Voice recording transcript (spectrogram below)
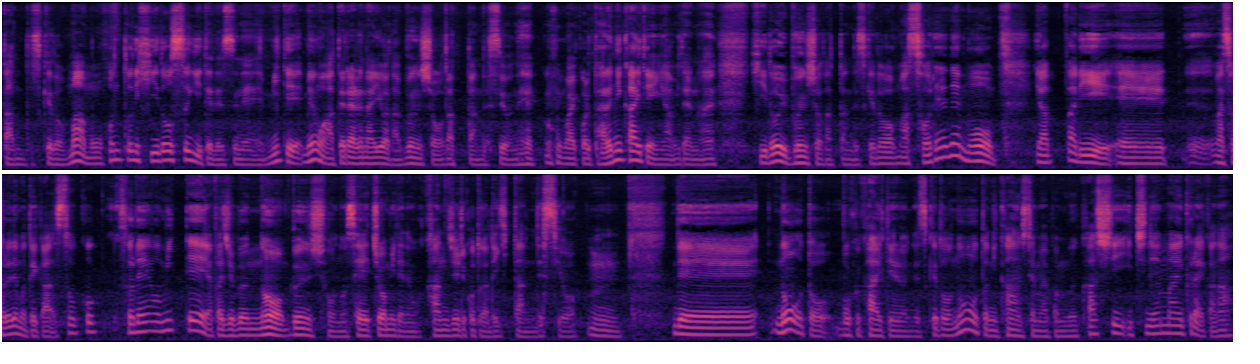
たんですけどまあもう本当にひどすぎてですね見て目も当てられないような文章だったんですよね。お前これ誰に書いてんやみたいなねひどい文章だったんですけどまあそれでもやっぱり、えー、まあそれでもというかそこそれを見てやっぱ自分の文章の成長みたいなのを感じることができたんですよ。うん、でノート僕書いてるんですけどノートに関してもやっぱ昔1年前くらいかな。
